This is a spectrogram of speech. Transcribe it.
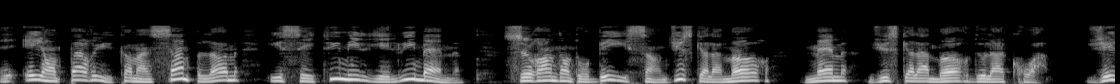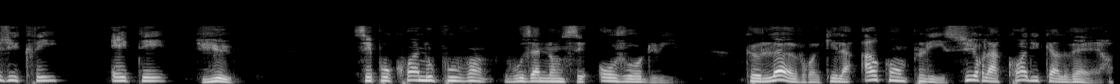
et ayant paru comme un simple homme, il s'est humilié lui-même, se rendant obéissant jusqu'à la mort, même jusqu'à la mort de la croix. Jésus-Christ était Dieu. C'est pourquoi nous pouvons vous annoncer aujourd'hui que l'œuvre qu'il a accomplie sur la croix du calvaire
